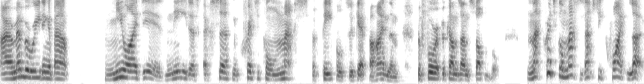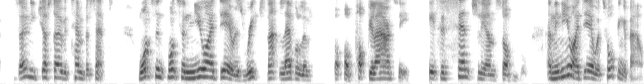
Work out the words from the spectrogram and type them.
I remember reading about new ideas need a, a, certain critical mass of people to get behind them before it becomes unstoppable. And that critical mass is actually quite low. It's only just over 10%. Once a, once a new idea has reached that level of, of popularity, it's essentially unstoppable. And the new idea we're talking about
